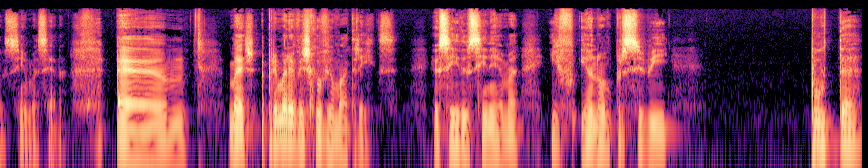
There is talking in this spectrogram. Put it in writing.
assim uma cena. Um, mas a primeira vez que eu vi o Matrix, eu saí do cinema e eu não percebi puta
